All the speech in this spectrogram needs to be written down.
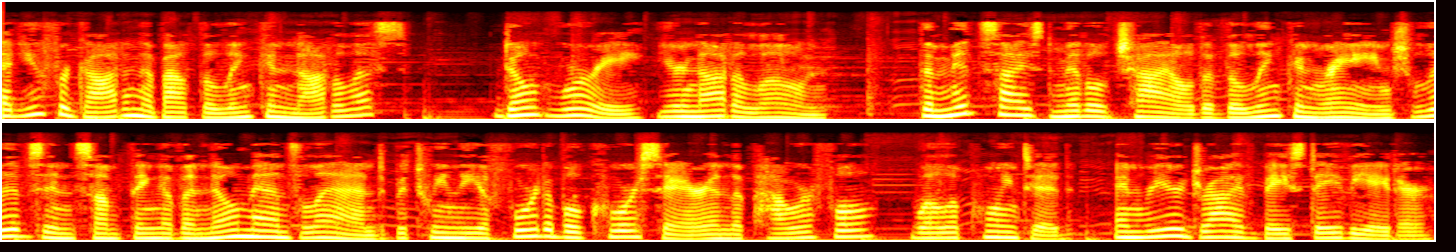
Had you forgotten about the Lincoln Nautilus? Don't worry, you're not alone. The mid-sized middle child of the Lincoln Range lives in something of a no-man's land between the affordable Corsair and the powerful, well-appointed, and rear-drive-based Aviator.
